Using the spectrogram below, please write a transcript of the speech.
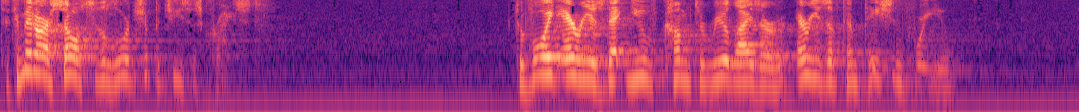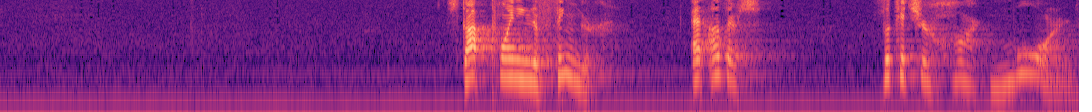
To commit ourselves to the Lordship of Jesus Christ. To avoid areas that you've come to realize are areas of temptation for you. Stop pointing the finger at others. Look at your heart. Mourn.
